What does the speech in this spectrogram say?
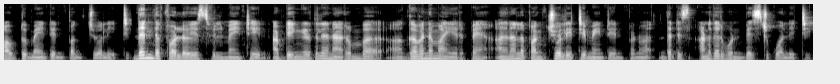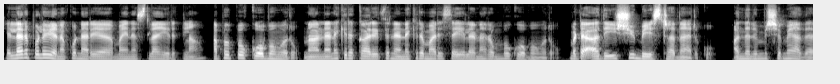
how to maintain punctuality then the followers will maintain அப்படிங்கிறதுல நான் ரொம்ப கவனமாக இருப்பேன். அதனால பங்க்சுவாலிட்டி மெயின்டைன் பண்ணுவேன். That is another one best quality எல்லாரும் போல எனக்கும் நிறைய மைனஸ்லாம் இருக்கலாம். அப்பப்போ கோபம் வரும். நான் நினைக்கிற காரியத்தை நினைக்கிற மாதிரி செய்யலைன்னா ரொம்ப கோபம் வரும். பட் அது இஷ்யூ பேஸ்டாக தான் இருக்கும். அந்த நிமிஷமே அதை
